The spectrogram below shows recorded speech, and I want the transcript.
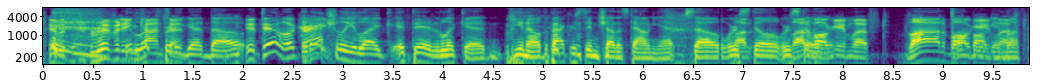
it was riveting It looked content. pretty good though. It did look It actually like it did look good. You know, the Packers didn't shut us down yet, so we're Lot- still we're lot still of ball here. game left. A lot of ball, Lot of ball game, game left.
